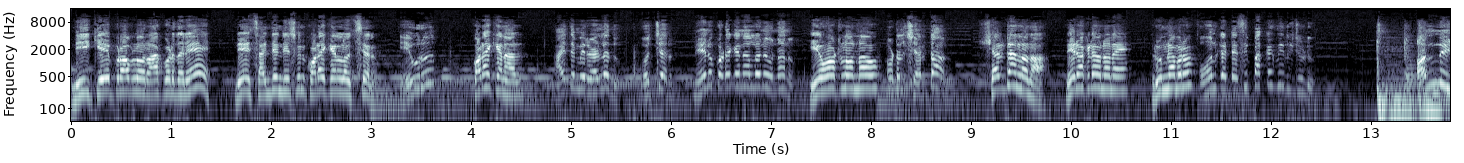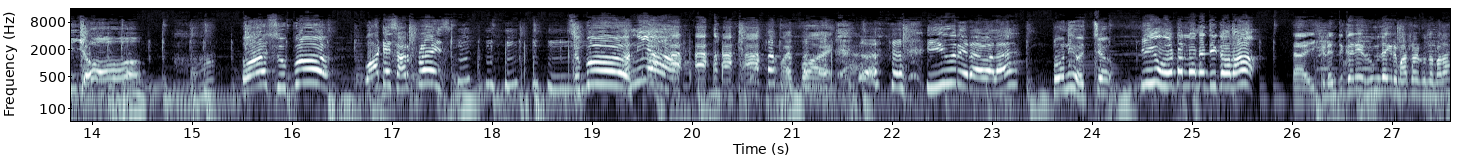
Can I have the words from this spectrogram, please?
నీకే ప్రాబ్లం రాకూడదనే నేను సంజయ్ తీసుకుని కొడైకెనాల్ వచ్చాను. ఏ ఊరు? కొడైకెనాల్. అయితే మీరు వెళ్ళదు. వచ్చారు. నేను కొడకెనాల్లోనే ఉన్నాను. ఏ హోటల్ ఉన్నావు? హోటల్ షెర్టాన్ షెల్టన్ లోనా నేను అక్కడే ఉన్నానే. రూమ్ నెంబరు? ఫోన్ కట్టేసి పక్కకి తిరిగి చూడు. అన్నయ్యా. ఓ Subbu what a surprise Subbu. అన్నయ్య. మై బాయ్ ఈ ఊరే రావాలా? పోనీ వచ్చావు. ఈ హోటల్లోనే దిగాలా? ఇక్కడ ఎందుకని రూమ్ దగ్గర మాట్లాడుకుందాం పదా.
